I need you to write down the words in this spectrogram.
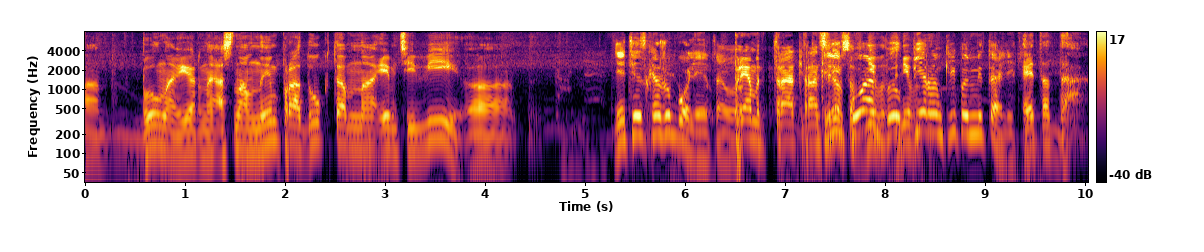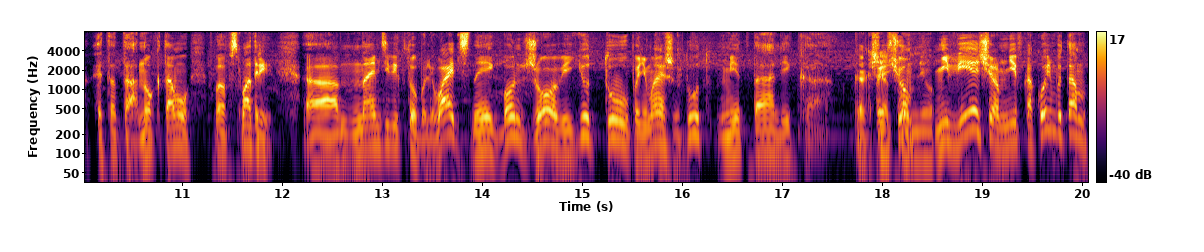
а, был, наверное, основным продуктом на MTV. а, Я тебе скажу более того. прямо тра- Клип транслировался в One нев- был в первым клипом Металлики. Это да, это да. Но к тому, э, смотри, э, на MTV кто были? White Snake, Bon Jovi, U2, понимаешь, идут Металлика. Как Причем помню. не вечером, не в какое-нибудь там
